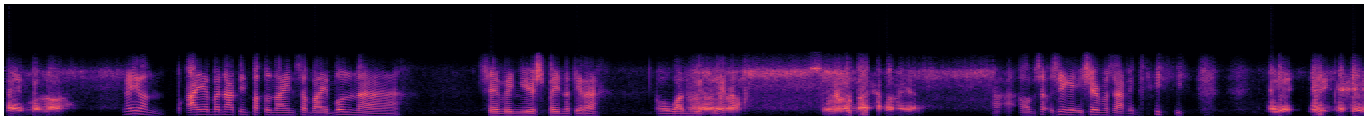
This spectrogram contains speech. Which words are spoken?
Bible, oh. Ngayon, kaya ba natin patunayan sa Bible na 7 years pa yung natira? O 1 week left? Oo, Nabasa ko na yan. Ah, ah, ah, sige, i-share mo sa akin. Hindi, hindi, kasi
